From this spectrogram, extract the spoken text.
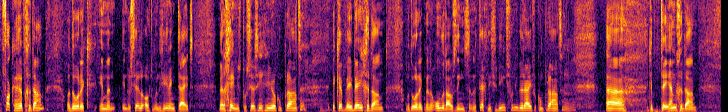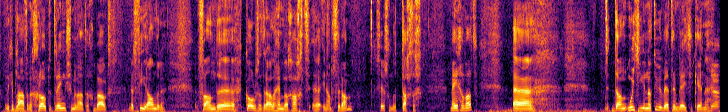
vakken heb gedaan. Waardoor ik in mijn industriële automatisering-tijd met een chemisch procesingenieur kon praten. Ik heb BB gedaan, waardoor ik met een onderhoudsdienst en een technische dienst van die bedrijven kon praten. Mhm. Eh, ik heb TN gedaan, want ik heb later een grote trainingssimulator gebouwd met vier anderen van de kolencentrale Hemweg 8 eh, in Amsterdam. 680 megawatt. Eh, dan moet je je natuurwetten een beetje kennen. ja.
